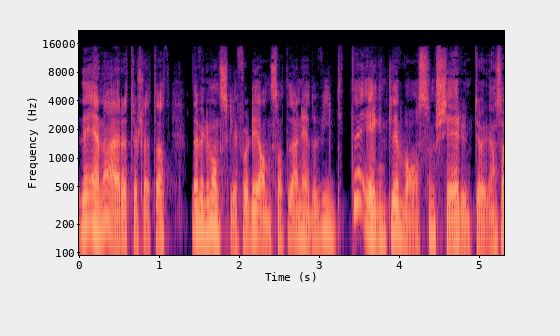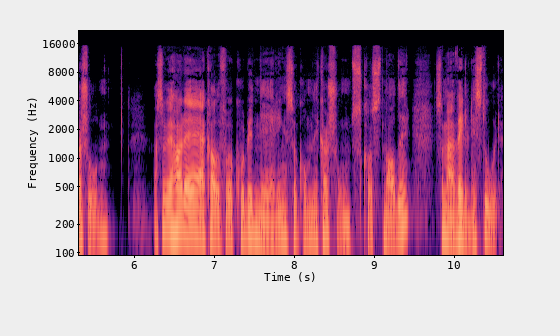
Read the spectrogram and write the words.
Det ene er rett og slett at det er veldig vanskelig for de ansatte der nede å vite egentlig hva som skjer rundt i organisasjonen. Altså Vi har det jeg kaller for koordinerings- og kommunikasjonskostnader, som er veldig store.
